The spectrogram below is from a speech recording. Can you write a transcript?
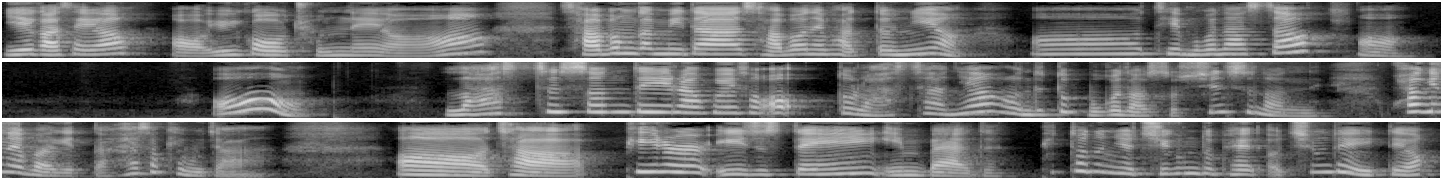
이해 가세요? 어, 이거 좋네요. 4번 갑니다. 4번에 봤더니요. 어, 뒤에 뭐가 나왔어? 어. 어. last Sunday라고 해서 어, 또 last 아니야? 그런데 또 뭐가 나왔어? since 나왔네. 확인해 봐야겠다. 해석해 보자. 어, 자, Peter is staying in bed. 피터는요, 지금도 배, 어, 침대에 있대요.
